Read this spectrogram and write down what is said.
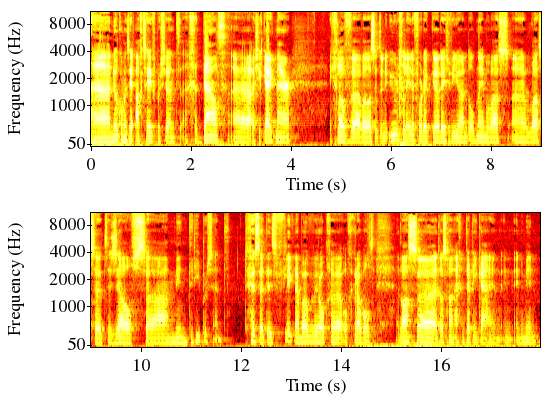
uh, 0,87% gedaald. Als je kijkt naar ik geloof, uh, wat was het, een uur geleden voordat ik uh, deze video aan het opnemen was, uh, was het zelfs min 3%. Dus het is flink naar boven weer opge opgekrabbeld. Het was, het was gewoon eigenlijk 13k in, in, in de min.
